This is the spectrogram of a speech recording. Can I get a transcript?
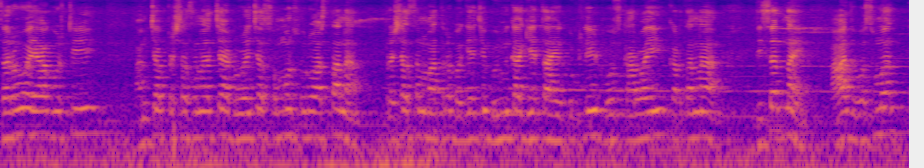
सर्व ह्या गोष्टी आमच्या प्रशासनाच्या डोळ्याच्या समोर सुरू असताना प्रशासन मात्र बघ्याची भूमिका घेत आहे. कुठलीही ठोस कारवाई करताना दिसत नाही. आज वसमत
